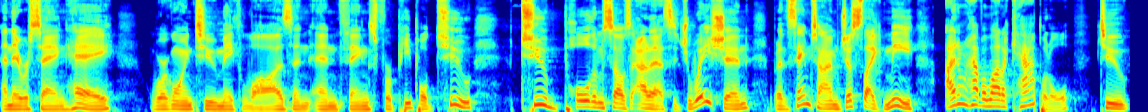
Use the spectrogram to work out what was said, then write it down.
And they were saying, hey, we're going to make laws and, and things for people to to pull themselves out of that situation. But at the same time, just like me, I don't have a lot of capital to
